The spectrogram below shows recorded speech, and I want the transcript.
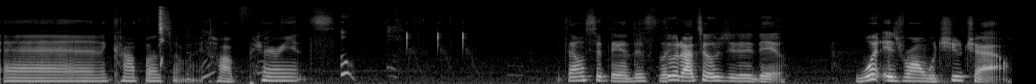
and compliment some her parents. Don't sit there. This do what I told you to do. What is wrong with you, child?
